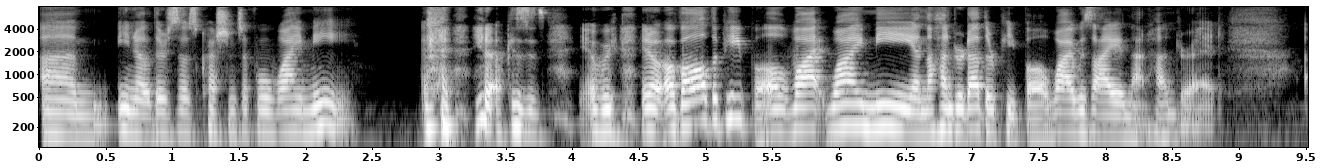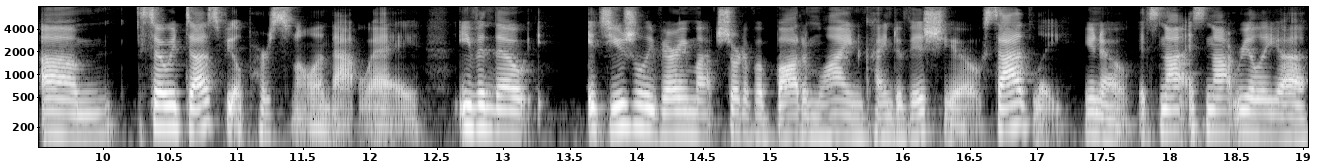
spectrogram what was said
Um, you know, there's those questions of, well, why me? you know, because it's you know, of all the people, why why me and the hundred other people? Why was I in that hundred? Um, so it does feel personal in that way, even though it's usually very much sort of a bottom line kind of issue. Sadly, you know, it's not it's not really a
